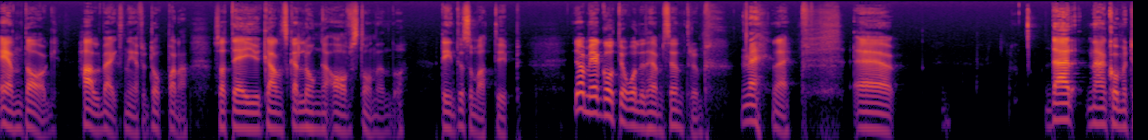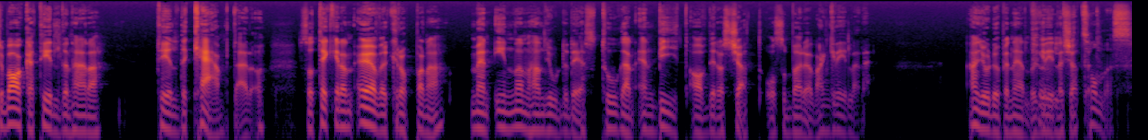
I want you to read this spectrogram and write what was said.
en dag halvvägs ner för topparna. Så att det är ju ganska långa avstånd ändå. Det är inte som att typ... Ja men jag går till Ålidhem centrum. Nej. Nej. Eh, där, när han kommer tillbaka till den här, till the camp där då, så täcker han över kropparna, men innan han gjorde det så tog han en bit av deras kött och så började han grilla det. Han gjorde upp en eld och grillade köttet. Thomas.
